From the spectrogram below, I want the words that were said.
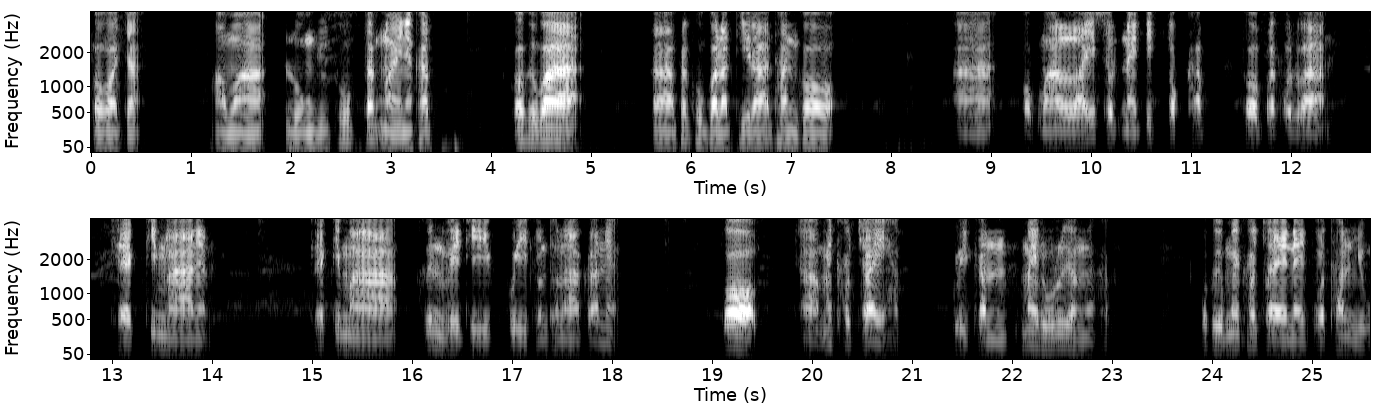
ก็ว่าจะเอามาลง YouTube สักหน่อยนะครับ ก็คือว่าพระครูประหลัดทีละท่านก็อออกมาไลฟ์สดในทิกตอกครับ ก็ปรากฏว่าแขกที่มาเนี่ย กที่มาขึ้นเวทีคุยสนทนากันเนี่ย ก็ไม่เข้าใจครับ คุยกันไม่รู้เรื่องนะครับ ก็คือไม่เข้าใจในตัวท่านอยู่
